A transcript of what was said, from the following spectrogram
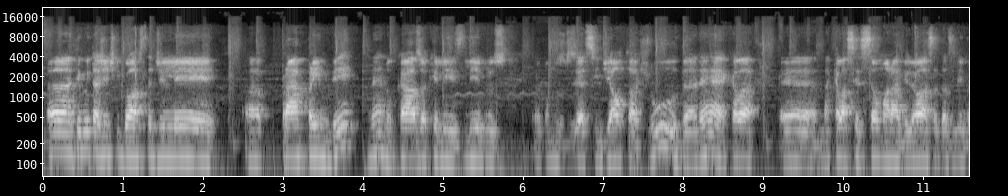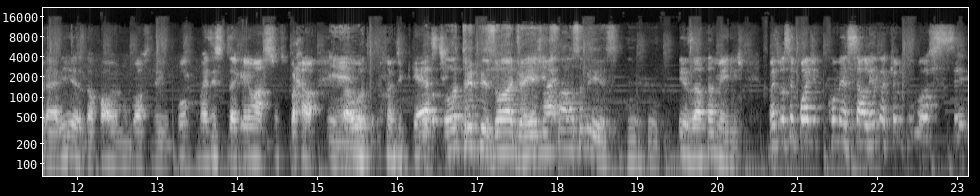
Uh, tem muita gente que gosta de ler uh, ah, para aprender, né? No caso, aqueles livros, vamos dizer assim, de autoajuda, né? Aquela, é, naquela sessão maravilhosa das livrarias, da qual eu não gosto nem um pouco, mas isso daqui é um assunto para é, outro podcast. Outro episódio aí a gente mas, fala sobre isso. Exatamente. Mas você pode começar lendo aquilo que você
